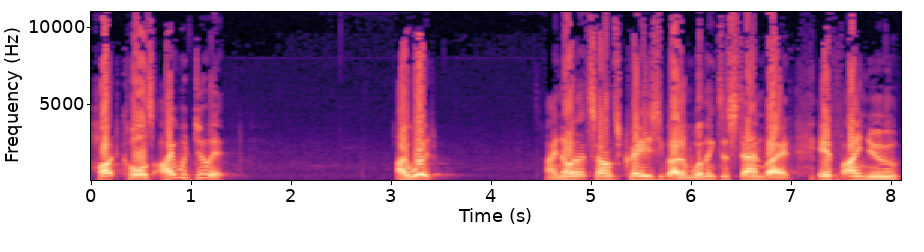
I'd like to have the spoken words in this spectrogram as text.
hot coals, I would do it. I would. I know that sounds crazy, but I'm willing to stand by it. If I knew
